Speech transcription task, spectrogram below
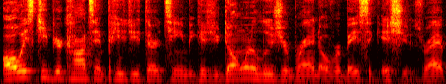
Always keep your content PG-13 because you don't want to lose your brand over basic issues, right?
